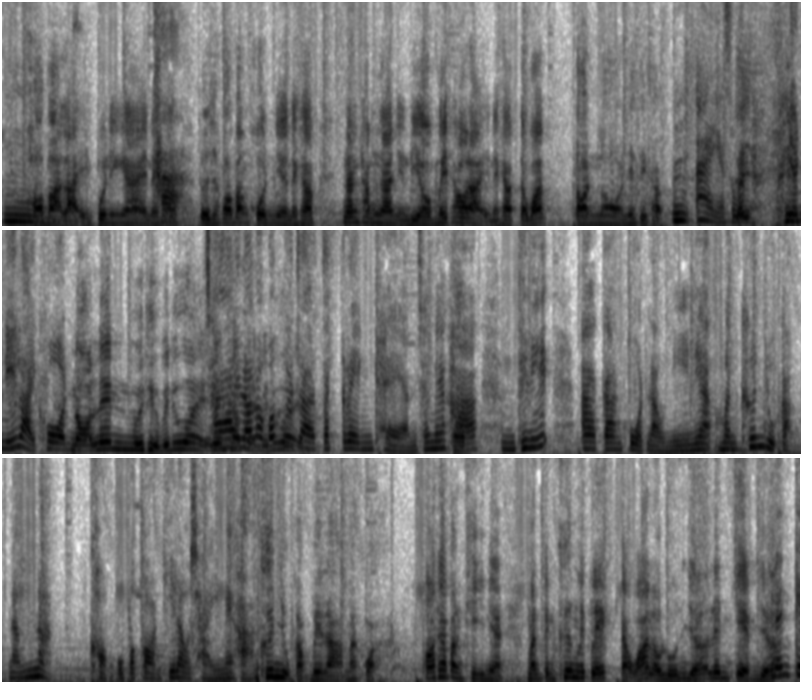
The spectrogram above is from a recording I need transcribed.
อมคอบ่าไหล่พูดง่ายๆนะครับค่ะโดยเฉพาะบางคนเนี่ยนะครับนั่งทำงานอย่างเดียวไม่เท่าไหร่นะครับ แต่ว่าตอนนอนนี่สิครับ อืมอ่าอย่างสมมก็ติยังเดี๋ยวนี้หลายคน นอนเล่นมือถือไปด้วย ใช่นท็บแล้วเราก็ไปคืด้อวยจะจะเกรงแขนใช่ไหมครัคะบอืมทีนี้อาการปวดเหล่านี้เนี่ยมันขึ้นอยู่กับน้ำหนักของอุปกรณ์ที่เราใช้ไหมคะ ขึ้นอยู่กับเวลามากกว่า เพราะถ้าบางทีเนี่ยมันเป็นเครื่องเล็ก ๆ แต่ว่าเราลุ้นเยอะเล่นเกมเยอะเล่นเก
